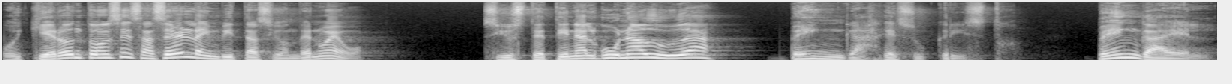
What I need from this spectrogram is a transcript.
Hoy quiero entonces hacer la invitación de nuevo. Si usted tiene alguna duda, venga Jesucristo, venga Él.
